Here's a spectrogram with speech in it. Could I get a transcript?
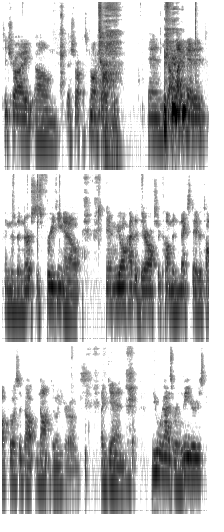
to try um a sharp smell a sharpie, and he got lightheaded, and then the nurse was freaking out, and we all had the dare officer come the next day to talk to us about not doing drugs again. You guys were leaders.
